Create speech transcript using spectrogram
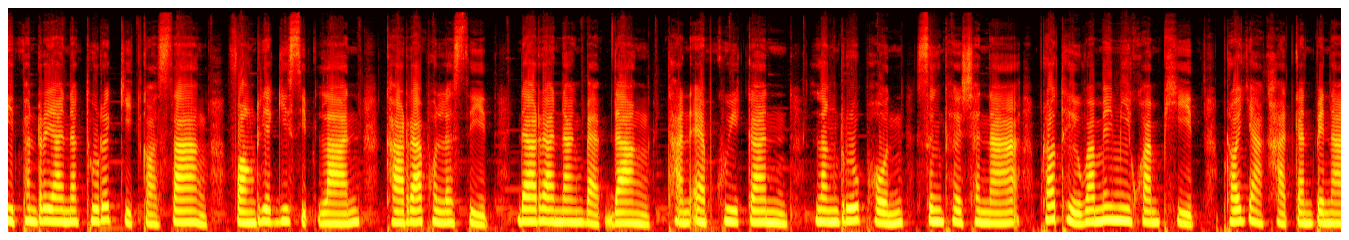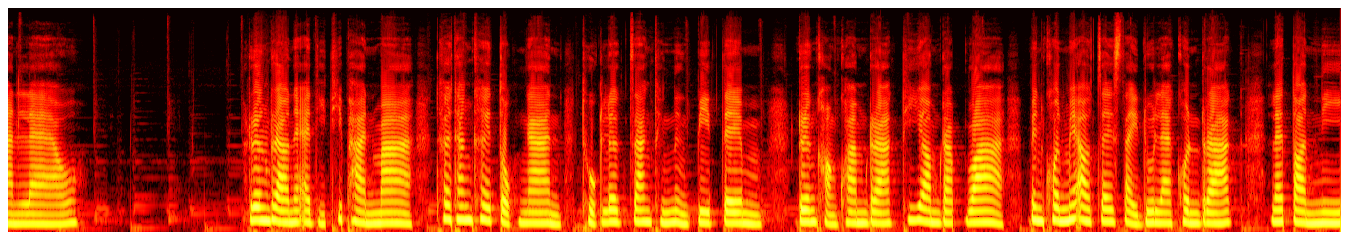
ดีตภรรยานักธุรกิจก่อสร้าง ฟ้องเรียก 20 ล้าน คาราพลสิทธิ์ ดารานางแบบดังฐานแอบคุยกันหลังรู้ผลซึ่งเธอชนะ เพราะถือว่าไม่มีความผิด เพราะอยากขาดกันไปนานแล้ว เรื่องราวในอดีตที่ผ่านมา เธอทั้งเคยตกงาน ถูกเลิกจ้างถึงหนึ่งปีเต็ม เรื่องของความรักที่ยอมรับว่าเป็นคนไม่เอาใจใส่ดูแลคนรัก และตอนนี้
